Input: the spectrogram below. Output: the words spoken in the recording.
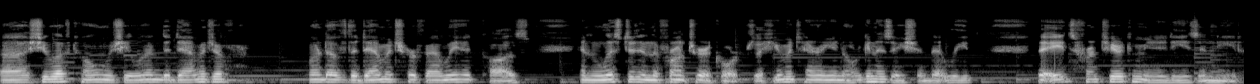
uh, she left home when she learned the damage of learned of the damage her family had caused and enlisted in the Frontier Corps, a humanitarian organization that lead that aids frontier communities in need.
